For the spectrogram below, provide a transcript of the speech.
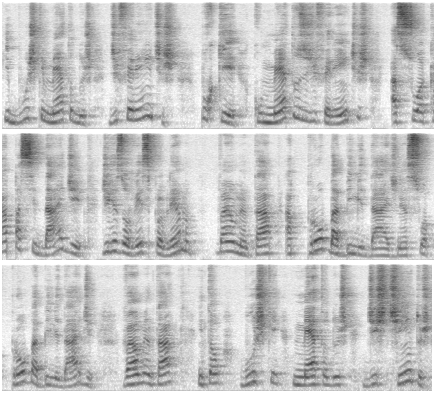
e busque métodos diferentes. Porque com métodos diferentes, a sua capacidade de resolver esse problema vai aumentar a probabilidade, né? A sua probabilidade vai aumentar. Então, busque métodos distintos.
